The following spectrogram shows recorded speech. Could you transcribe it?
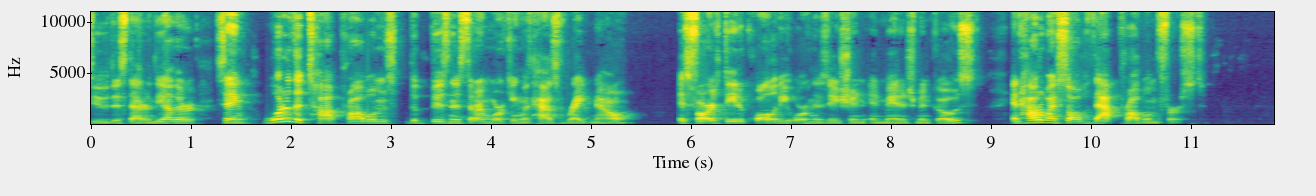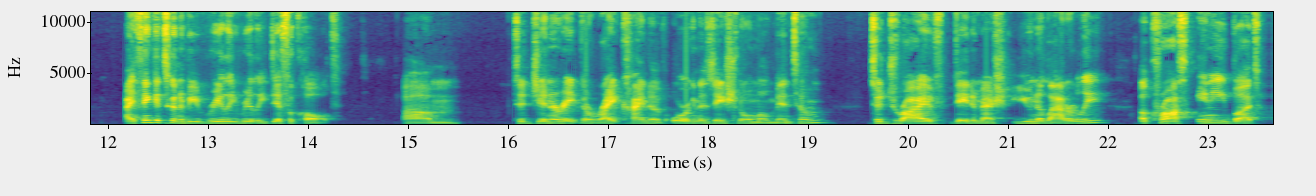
do this that and the other saying what are the top problems the business that i'm working with has right now as far as data quality organization and management goes? And how do i solve that problem first? I think it's going to be really, really difficult um, to generate the right kind of organizational momentum to drive data mesh unilaterally across any but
